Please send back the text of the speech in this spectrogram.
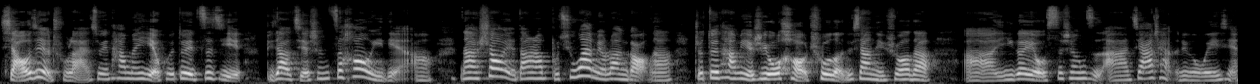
小姐出来，所以他们也会对自己比较。洁身自好一点啊，那少爷当然不去外面乱搞呢，这对他们也是有好处的。就像你说的啊，一个有私生子啊，家产的这个危险；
